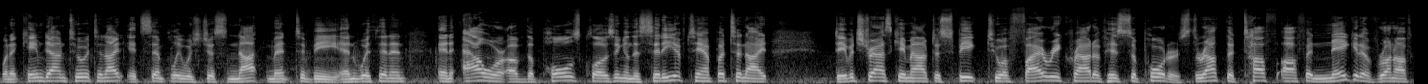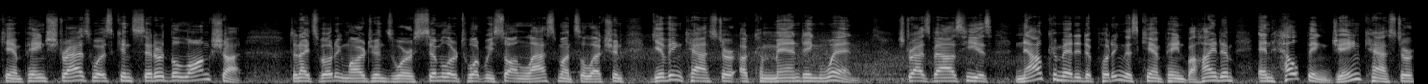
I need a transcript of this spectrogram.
when it came down to it tonight, it simply was just not meant to be. And within an, an hour of the polls closing in the city of Tampa tonight, David Straz came out to speak to a fiery crowd of his supporters. Throughout the tough, often negative runoff campaign, Straz was considered the long shot. Tonight's voting margins were similar to what we saw in last month's election, giving Castor a commanding win. Straz vows he is now committed to putting this campaign behind him and helping Jane Castor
